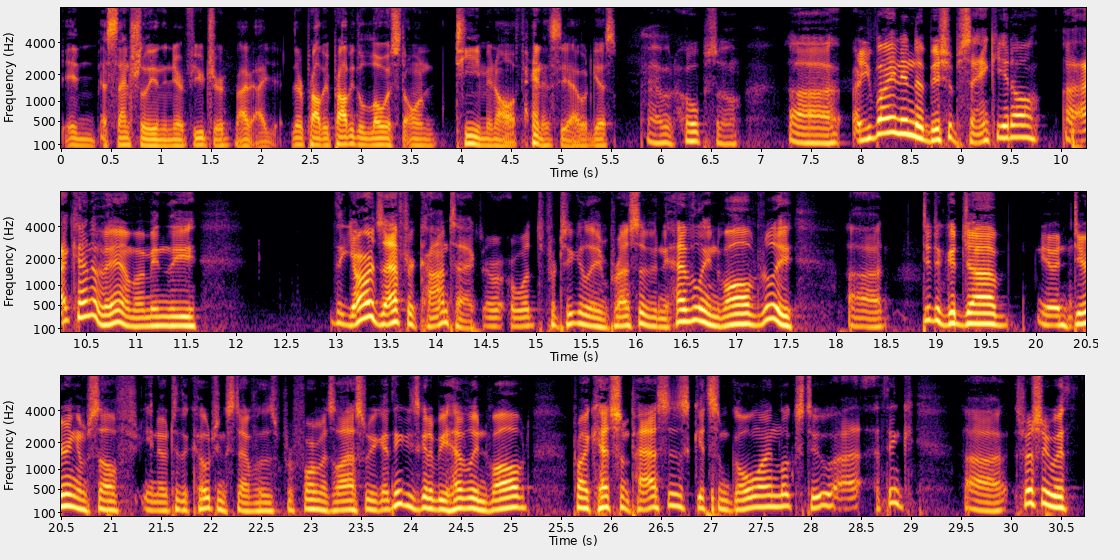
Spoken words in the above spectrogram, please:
in essentially in the near future, I, I, they're probably probably the lowest owned team in all of fantasy. I would guess. I would hope so. Uh, are you buying into Bishop Sankey at all? I, kind of am. I mean the the yards after contact are, are what's particularly impressive and heavily involved. Really uh, did a good job, you know, endearing himself, you know, to the coaching staff with his performance last week. I think he's going to be heavily involved. Probably catch some passes, get some goal line looks too. I, I think, uh, especially with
